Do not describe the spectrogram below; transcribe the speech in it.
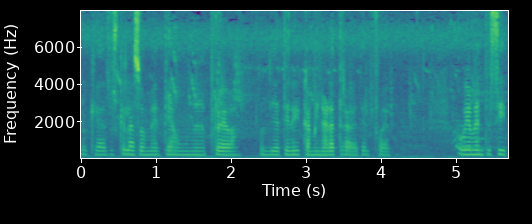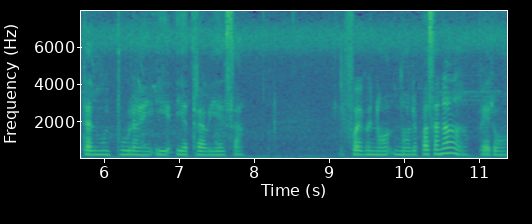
lo que hace es que la somete a una prueba donde ella tiene que caminar a través del fuego. Obviamente Sita es muy pura y, atraviesa el fuego y no, no, le pasa nada, pero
